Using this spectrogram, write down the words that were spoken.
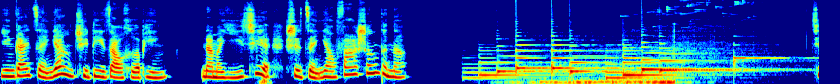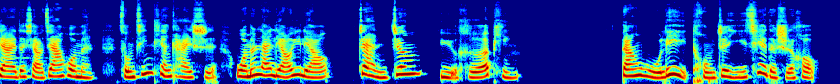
应该怎样去缔造和平。那么，一切是怎样发生的呢？亲爱的小家伙们，从今天开始，我们来聊一聊战争与和平。当武力统治一切的时候，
